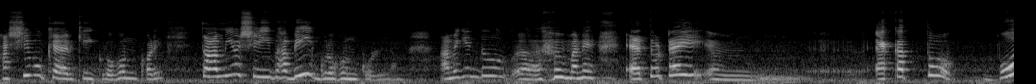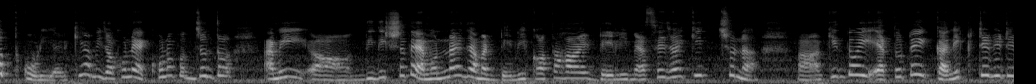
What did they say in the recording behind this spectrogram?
হাসি মুখে আর কি গ্রহণ করে। তো আমিও সেইভাবেই গ্রহণ করলাম। আমি কিন্তু মানে এতটাই একাত্ম বোধ করি আর কি। আমি যখন এখনও পর্যন্ত আমি দিদির সাথে এমন নয় যে আমার ডেলি কথা হয় ডেলি মেসেজ হয়, কিচ্ছু না। কিন্তু ওই এতটাই কানেক্টিভিটি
